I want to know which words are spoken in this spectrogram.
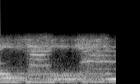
yeah, yeah.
